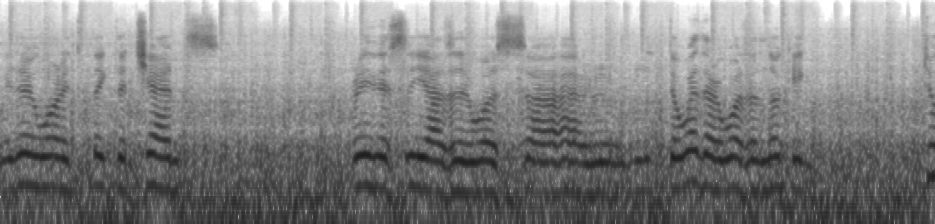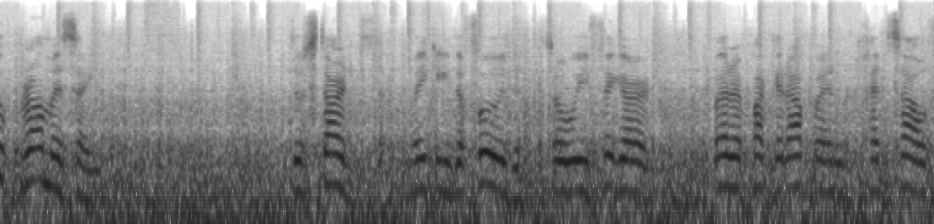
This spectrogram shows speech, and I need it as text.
we didn't want to take the chance previously as it was uh, the weather wasn't looking too promising to start making the food so we figure better pack it up and head south.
